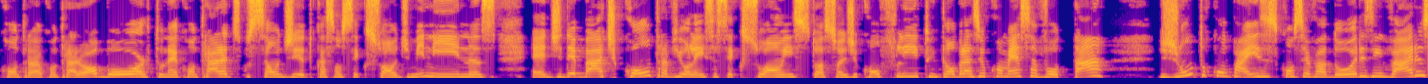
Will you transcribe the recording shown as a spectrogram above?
contra, contrário ao aborto, né, contrário à discussão de educação sexual de meninas, é, de debate contra a violência sexual em situações de conflito. Então, o Brasil começa a votar junto com países conservadores em, vários,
